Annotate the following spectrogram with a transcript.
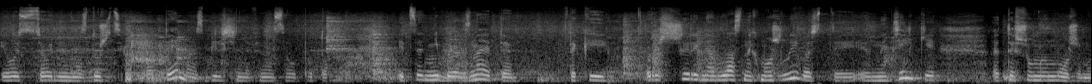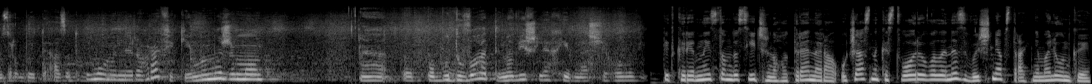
І ось сьогодні у нас дуже цікава тема збільшення фінансового потоку. І це ніби, як знаєте, такий розширення власних можливостей, не тільки те, що ми можемо зробити, а за допомогою нейрографіки ми можемо е, побудувати нові шляхи в нашій голові. Під керівництвом досвідченого тренера учасники створювали незвичні абстрактні малюнки,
